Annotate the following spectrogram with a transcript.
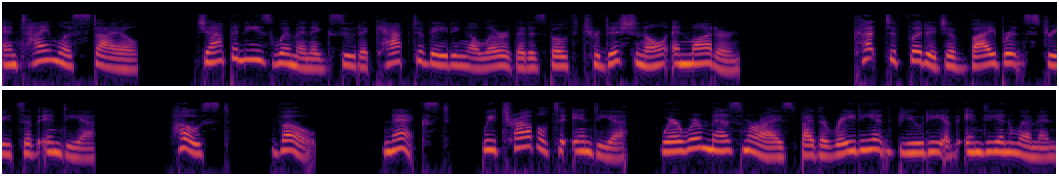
and timeless style, Japanese women exude a captivating allure that is both traditional and modern. Cut to footage of vibrant streets of India. Host, Vo. Next, we travel to India, where we're mesmerized by the radiant beauty of Indian women.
